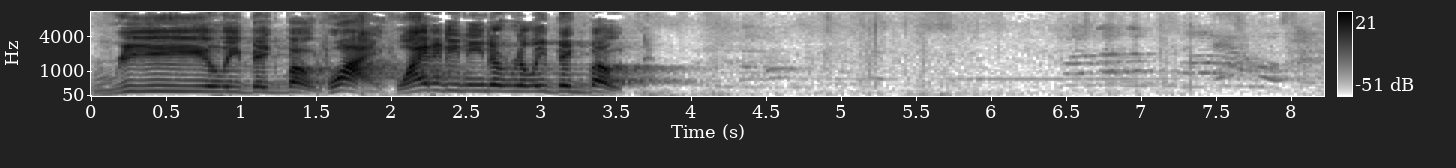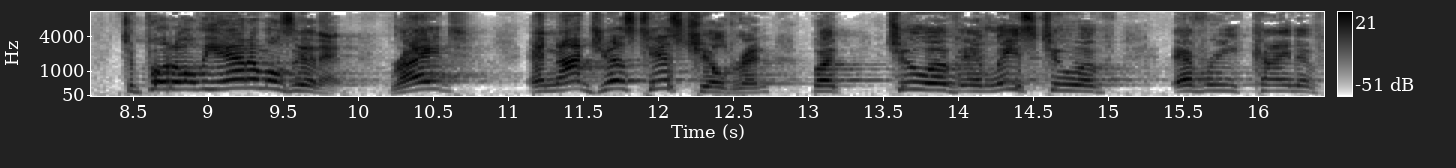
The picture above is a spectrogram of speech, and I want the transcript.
really big boat. Why? Why did he need a really big boat? To put all the animals in it, right? And not just his children, but two of, at least two of every kind of.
